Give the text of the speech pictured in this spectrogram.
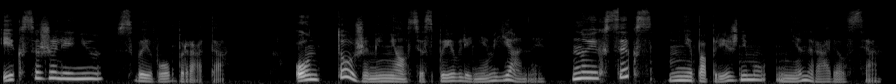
И, к сожалению, своего брата. Он тоже менялся с появлением Яны, но их секс мне по-прежнему не нравился.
